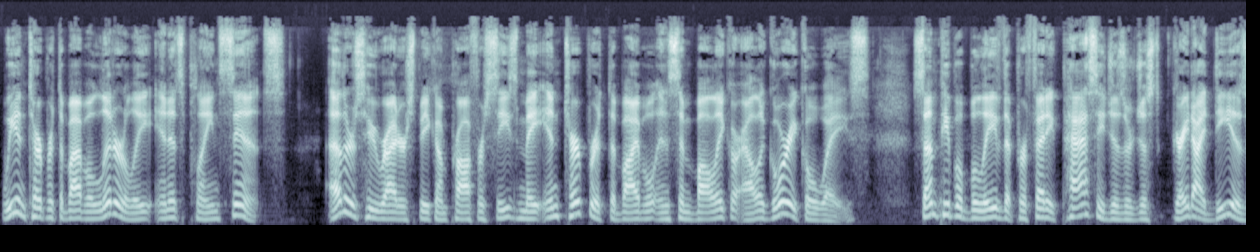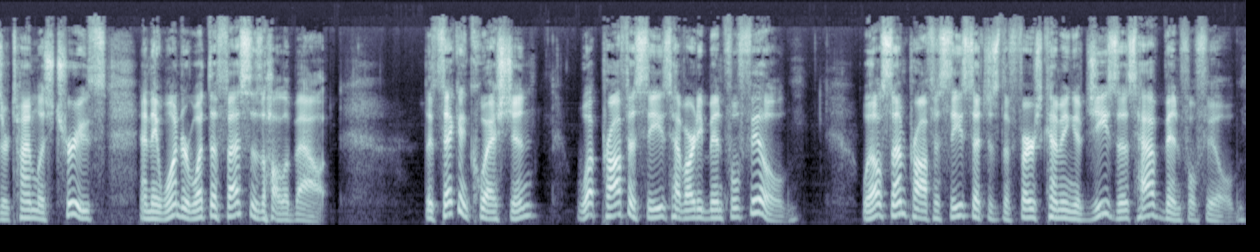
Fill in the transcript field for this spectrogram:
We interpret the Bible literally in its plain sense. Others who write or speak on prophecies may interpret the Bible in symbolic or allegorical ways. Some people believe that prophetic passages are just great ideas or timeless truths, and they wonder what the fuss is all about. The second question what prophecies have already been fulfilled? Well, some prophecies, such as the first coming of Jesus, have been fulfilled.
